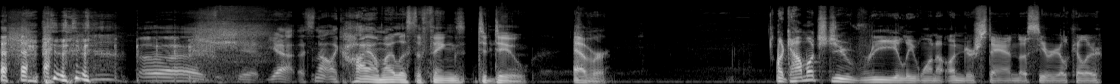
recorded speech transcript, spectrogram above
Oh shit! Yeah, that's not like high on my list of things to do, ever. like how much do you really want to understand a serial killer?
